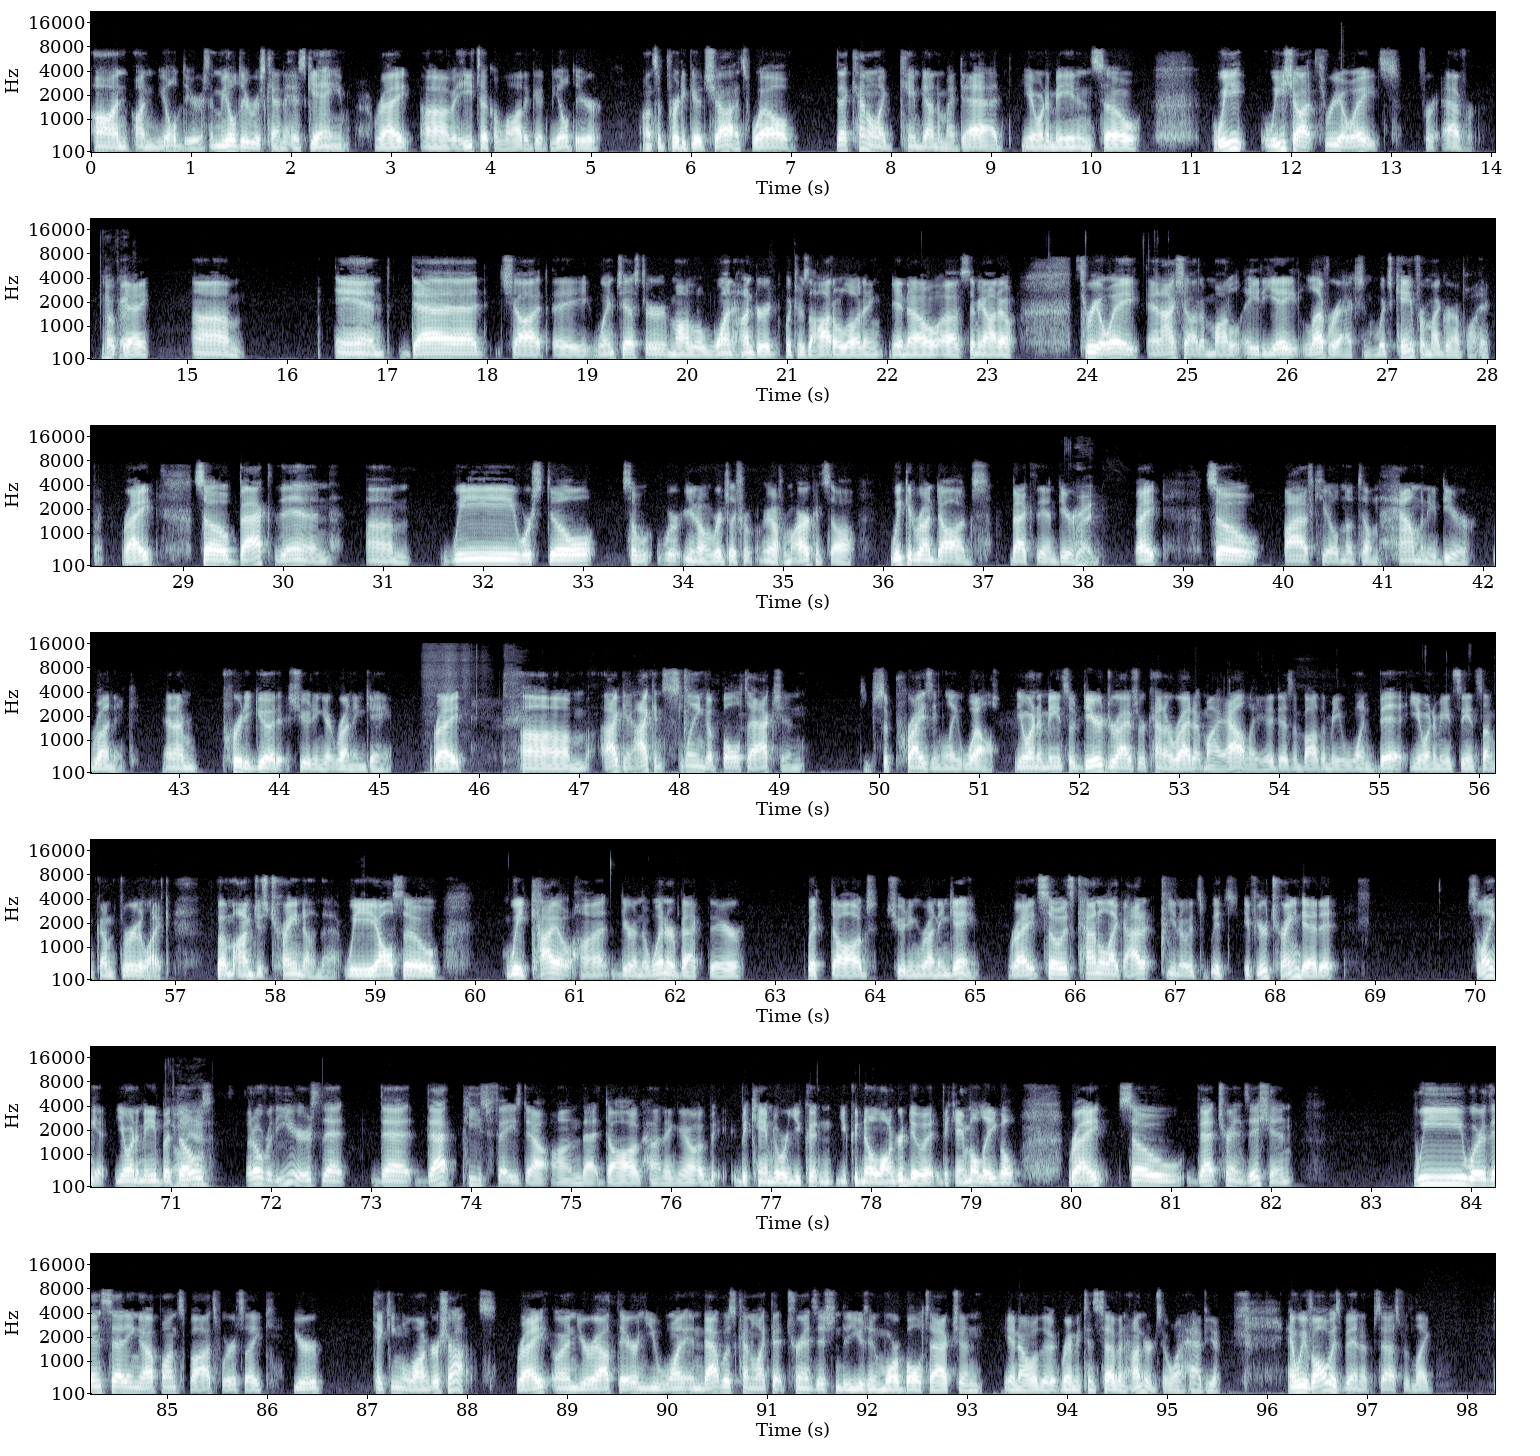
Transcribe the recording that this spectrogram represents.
on on mule deer. And mule deer was kind of his game, right? Uh, he took a lot of good mule deer on some pretty good shots. Well, that kind of like came down to my dad, you know what I mean? And so we we shot 308s forever. Okay. okay? Um, and dad shot a Winchester Model 100, which was auto loading, you know, uh, semi-auto 308, and I shot a Model 88 lever action, which came from my grandpa Hickman, right? So back then, um, we were still so we're you know originally from you know from Arkansas. We could run dogs back then, deer hunting, right? right? So I've killed no telling how many deer running, and I'm pretty good at shooting at running game, right? Um, I can I can sling a bolt action surprisingly well. You know what I mean? So deer drives are kind of right up my alley. It doesn't bother me one bit. You know what I mean? Seeing something come through, like, but I'm just trained on that. We also we coyote hunt during the winter back there with dogs shooting running game, right? So it's kind of like I, you know, it's it's if you're trained at it, sling it. You know what I mean? But oh, those, yeah. but over the years that that that piece phased out on that dog hunting. You know, it became to where you couldn't, you could no longer do it. It became illegal, right? So that transition, we were then setting up on spots where it's like you're taking longer shots, right? And you're out there and you want, and that was kind of like that transition to using more bolt action, you know, the Remington 700s and what have you. And we've always been obsessed with like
